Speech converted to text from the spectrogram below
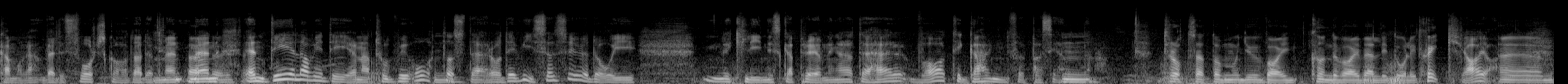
kan vara väldigt svårt skadade. Men, men en del av idéerna tog vi åt Mm. oss där och det visade sig ju då i mm, kliniska prövningar att det här var till gagn för patienterna. Mm. Trots att de ju var i, kunde vara i väldigt dåligt skick. Ja, ja. Ehm,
